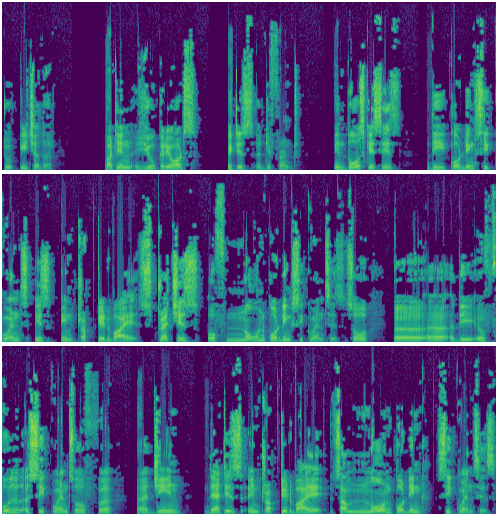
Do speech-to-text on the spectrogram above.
to each other. But in eukaryotes, it is different. In those cases, the coding sequence is interrupted by stretches of non-coding sequences. So, uh, uh, the full sequence of uh, uh, gene that is interrupted by some non-coding sequences.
